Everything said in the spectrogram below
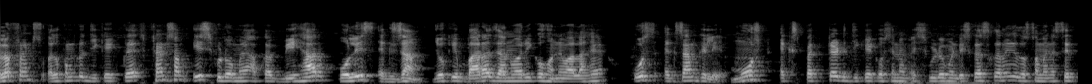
Hello friends welcome to GK craze friends हम इस वीडियो में आपका बिहार पुलिस एग्ज़ाम जो कि 12 जनवरी को होने वाला है, उस एग्ज़ाम के लिए मोस्ट एक्सपेक्टेड जीके क्वेश्चन हम इस वीडियो में डिस्कस करेंगे। दोस्तों, मैंने सिर्फ़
